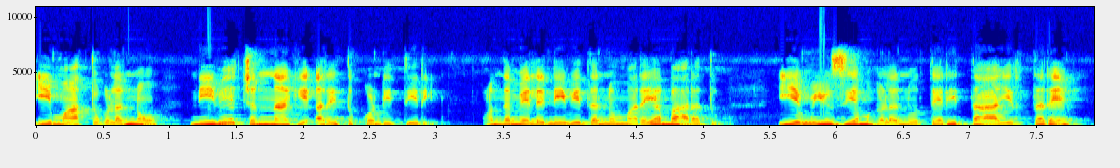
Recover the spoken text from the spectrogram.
ಈ ಮಾತುಗಳನ್ನು ನೀವೇ ಚೆನ್ನಾಗಿ ಅರಿತುಕೊಂಡಿದ್ದೀರಿ. ಅಂದ ಮೇಲೆ ನೀವಿದನ್ನು ಮರೆಯಬಾರದು. ಈ ಮ್ಯೂಸಿಯಂಗಳನ್ನು ತೆರೀತಾ ಇರ್ತಾರೆ.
